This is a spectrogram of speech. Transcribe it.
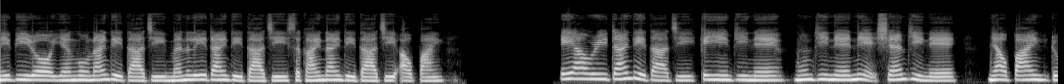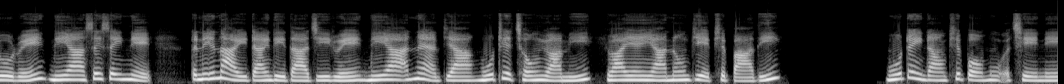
နေပြည်တော်ရန်ကုန်တိုင်းဒေသကြီးမန္တလေးတိုင်းဒေသကြီးစကိုင်းတိုင်းဒေသကြီးအောက်ပိုင်းအေရဝတီတိုင်းဒေသကြီးကရင်ပြည်နယ်မွန်ပြည်နယ်နှင့်ရှမ်းပြည်နယ်မြောက်ပိုင်းတို့တွင် နေရာစိတ်စိတ်နှင့်တနင်္သာရီတိုင်းဒေသကြီးတွင် နေရာအနှံ့အပြားမိုးထစ်ချုံရွာမီရွာရန်ရာနှုံးပြည့်ဖြစ်ပါသည်မိုးတိမ်တောင်ဖြစ်ပေါ်မှုအခြေအနေ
